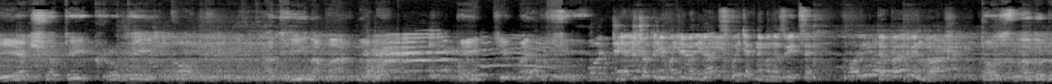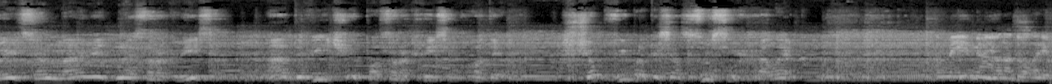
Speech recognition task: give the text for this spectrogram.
Якщо ти крутий коп, а твій напарник Едді Мерфі, Якщо тобі потрібен газ, витягни мене звідси. Тепер він ваш. то знадобиться навіть не 48, а двічі по 48 годин, щоб вибратися з усіх халеп. Півмільйона доларів.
